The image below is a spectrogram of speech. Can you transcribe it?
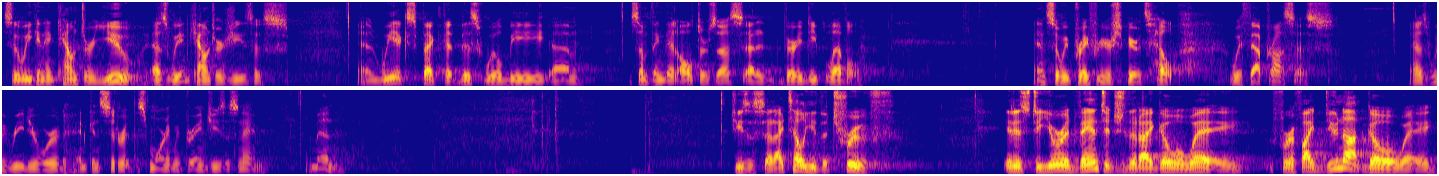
so we can encounter you as we encounter Jesus. And we expect that this will be um, something that alters us at a very deep level. And so we pray for your Spirit's help with that process as we read your word and consider it this morning. We pray in Jesus' name. Amen. Jesus said, I tell you the truth. It is to your advantage that I go away, for if I do not go away,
